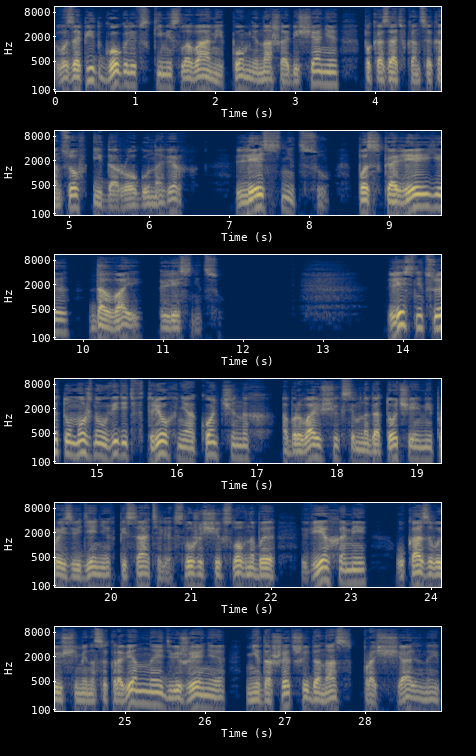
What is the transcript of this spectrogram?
возопит гоголевскими словами, помня наше обещание показать в конце концов и дорогу наверх. Лестницу, поскорее давай лестницу. Лестницу эту можно увидеть в трех неоконченных, обрывающихся многоточиями произведениях писателя, служащих словно бы вехами, указывающими на сокровенное движение, не дошедшей до нас прощальной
